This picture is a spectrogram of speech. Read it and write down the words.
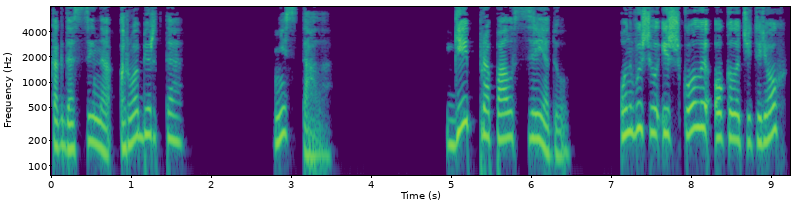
когда сына Роберта не стало. Гейб пропал в среду. Он вышел из школы около четырех,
